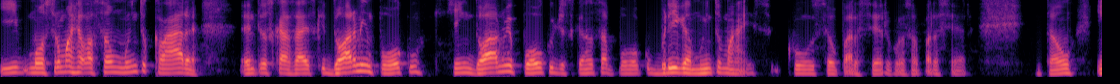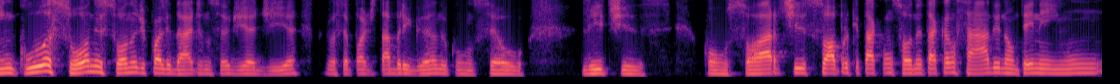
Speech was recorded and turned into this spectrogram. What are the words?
e mostrou uma relação muito clara entre os casais que dormem pouco, quem dorme pouco, descansa pouco, briga muito mais com o seu parceiro, com a sua parceira. Então, inclua sono e sono de qualidade no seu dia a dia, porque você pode estar brigando com o seu litis com sorte só porque está com sono e está cansado e não tem nenhum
